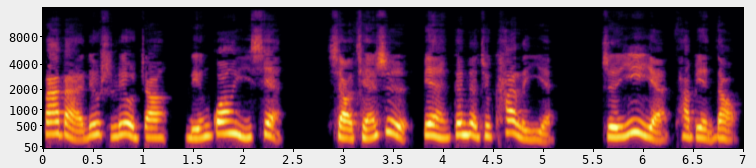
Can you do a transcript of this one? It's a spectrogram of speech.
八百六十六章灵光一现，小钱氏便跟着去看了一眼，只一眼，他便道：“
